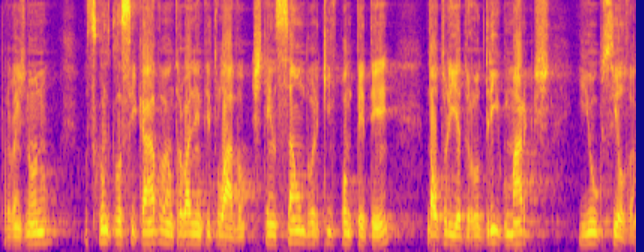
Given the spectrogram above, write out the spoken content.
Parabéns, Nuno. O segundo classificado é um trabalho intitulado Extensão do Arquivo.pt, da autoria de Rodrigo Marques e Hugo Silva.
